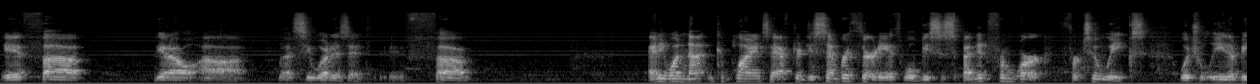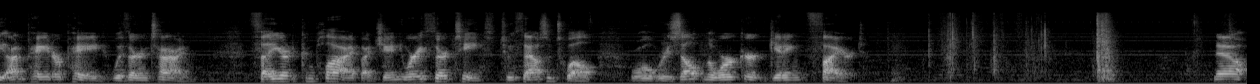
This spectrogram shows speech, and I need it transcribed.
If, uh, you know, uh, let's see, what is it? If uh, anyone not in compliance after December 30th will be suspended from work for two weeks, which will either be unpaid or paid with earned time. Failure to comply by January 13th, 2012 will result in the worker getting fired. Now,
